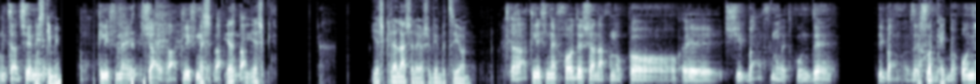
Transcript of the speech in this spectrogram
מצד שני, מסכימים? רק לפני, שי, רק לפני, יש, רק, יש, רק... יש, יש קללה של היושבים בציון. רק לפני חודש אנחנו פה אה, שיבחנו את קונדה, דיברנו על זה נכון, שהוא כן. בעונה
